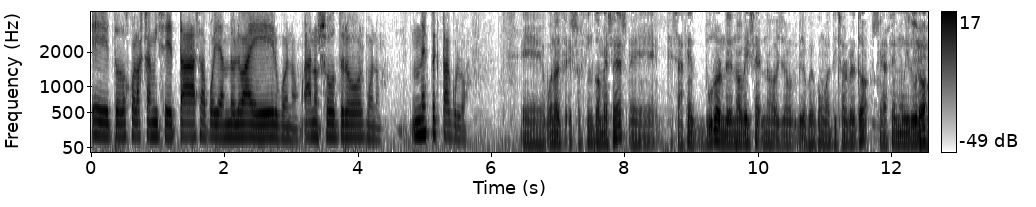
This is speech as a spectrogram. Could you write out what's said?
eh, todos con las camisetas, apoyándolo a él, bueno, a nosotros, bueno, un espectáculo. Eh, bueno, es- esos cinco meses eh, que se hacen duros, de no veis, no, yo, yo creo, como ha dicho Alberto, se hace muy duro, Sí.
